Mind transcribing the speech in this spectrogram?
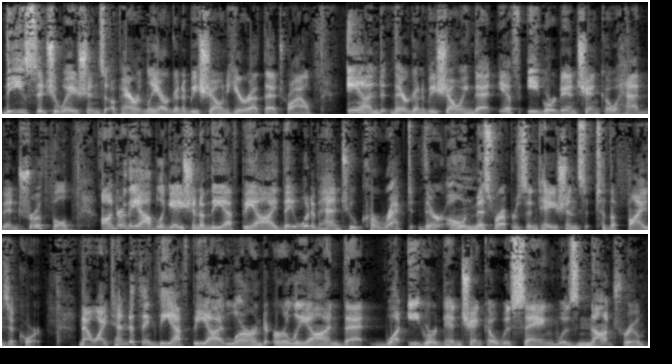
These situations apparently are going to be shown here at that trial, and they're going to be showing that if Igor Danchenko had been truthful, under the obligation of the FBI, they would have had to correct their own misrepresentations to the FISA court. Now, I tend to think the FBI learned early on that what Igor Danchenko was saying was not true,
